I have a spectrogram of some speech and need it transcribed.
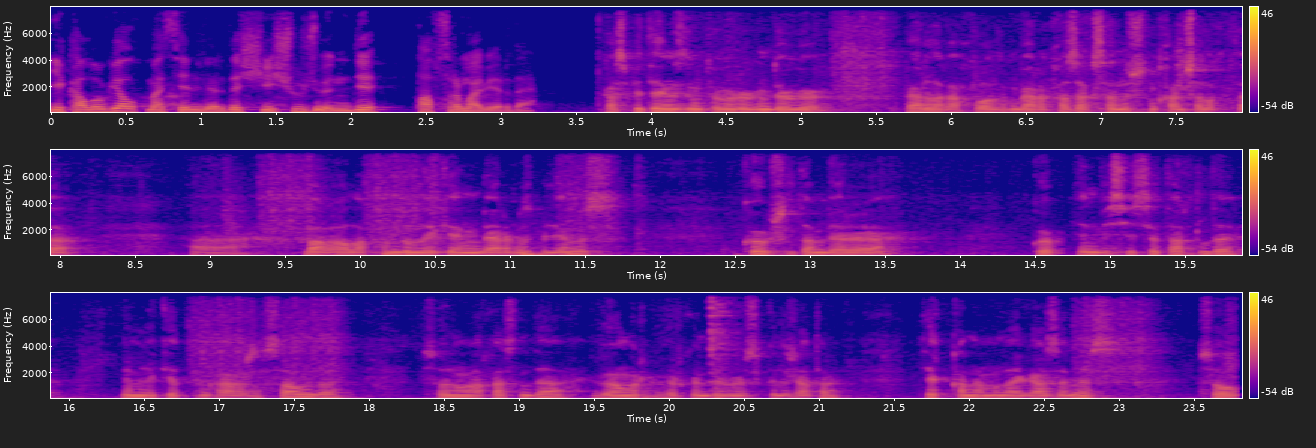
экологиялық мәселелерді шешу жөнінде тапсырма берді. Каспий теңізінің төңірегіндегі барлық ахуалдың бәрі қазақстан үшін қаншалықты бағалы құндылы екенін бәріміз білеміз. Көп жылдан бері көп инвестиция тартылды мемлекеттің қаржы салынды. Соның арқасында өңір өркендеп өсіп келе жатыр. Тек қана мұнай газ емес сол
